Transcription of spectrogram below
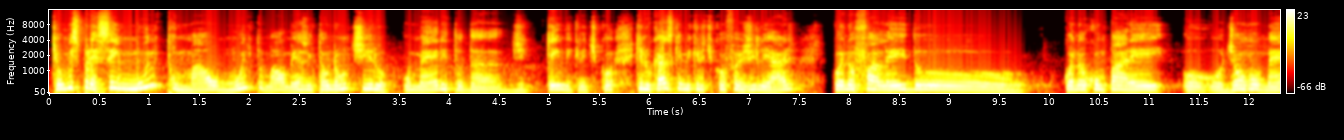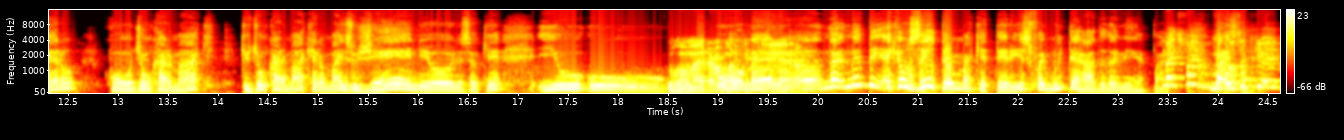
que eu me expressei muito mal, muito mal mesmo, então não tiro o mérito da, de quem me criticou. Que no caso, quem me criticou foi o Giliard, quando eu falei do. Quando eu comparei o, o John Romero com o John Carmack, que o John Carmack era mais o gênio, não sei o quê, e o. o O Romero era o Romero. é, não é- não é bem- é que eu usei o termo maqueteiro, e isso foi muito errado da minha parte. Mas, foi, Mas- nossa, porque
